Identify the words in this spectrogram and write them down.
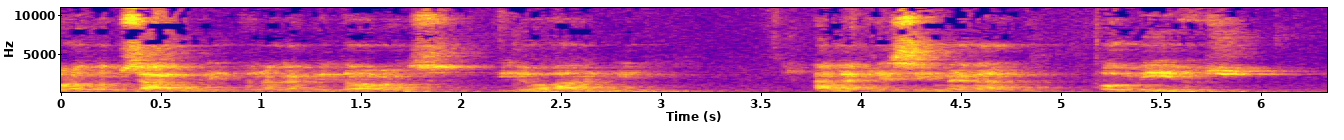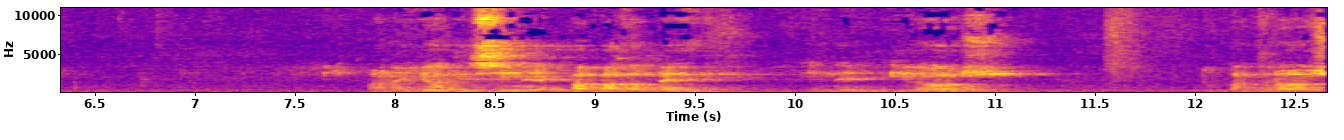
πρωτοψάλτη, τον αγαπητό μας Ιωάννη, αλλά και σήμερα ομοίως. Ο Παναγιώτης είναι Παπαδοπέδη, είναι Υιός του Πατρός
